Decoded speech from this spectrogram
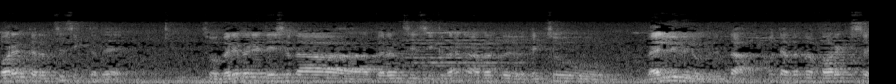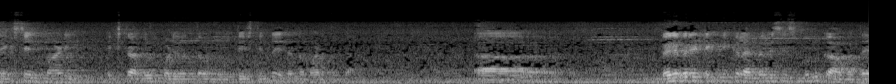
ಫಾರಿನ್ ಕರೆನ್ಸಿ ಸಿಗ್ತದೆ. ಸೊ ಬೇರೆ ಬೇರೆ ದೇಶದ ಕರೆನ್ಸಿ ಸಿಕ್ಕಿದಾಗ ಅದರದ್ದು ಹೆಚ್ಚು ವ್ಯಾಲ್ಯೂ ಇರೋದ್ರಿಂದ ಮತ್ತೆ ಅದನ್ನು ಫಾರೆಕ್ಸ್ ಎಕ್ಸ್ಚೇಂಜ್ ಮಾಡಿ ಎಕ್ಸ್ಟ್ರಾ ದುಡ್ಡು ಪಡೆಯುವಂಥ ಒಂದು ಉದ್ದೇಶದಿಂದ ಇದನ್ನು ಮಾಡ್ತಿದ್ದ. ಬೇರೆ ಬೇರೆ ಟೆಕ್ನಿಕಲ್ ಅನಾಲಿಸಿಸ್ ಮೂಲಕ ಮತ್ತೆ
